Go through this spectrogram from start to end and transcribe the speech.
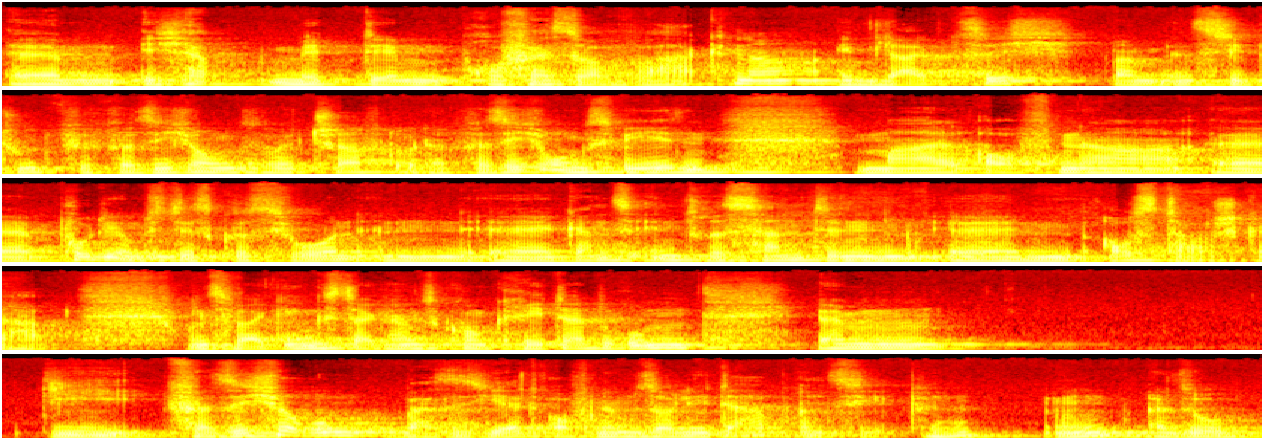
Ähm, ich habe mit dem Professor Wagner in Leipzig beim Institut für Versicherungswirtschaft oder Versicherungswesen mal auf einer äh, Podiumsdiskussion einen äh, ganz interessanten ähm, Austausch gehabt. Und zwar ging es da ganz konkret darum, ähm, die Versicherung basiert auf einem Solidarprinzip. Mhm. Hm? Also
